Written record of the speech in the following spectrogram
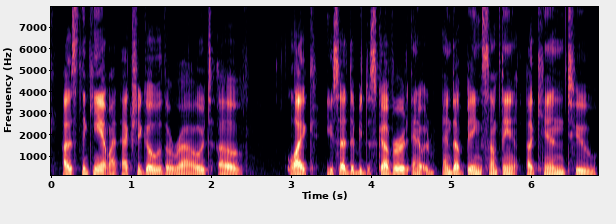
I was thinking it might actually go the route of, like you said, to be discovered, and it would end up being something akin to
